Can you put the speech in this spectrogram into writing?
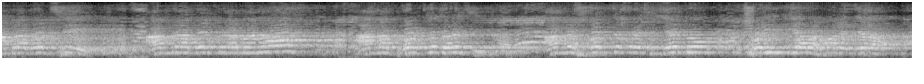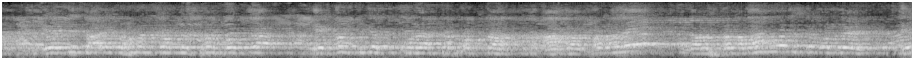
আমরা বলছি, আমরা বেগুড়া মানুষ, আমরা ধৈর্য ধরেছি, আমরা সহ্য করেছি, যেহেতু শহীদ জিয়া রহমানের জেলা। যে তারেক রহমান জন্মস্থান বক্তা এখান থেকে কোন একটা ঘটনা আমরা ঘটালে তারা সারা বাংলাদেশে বলবে যে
